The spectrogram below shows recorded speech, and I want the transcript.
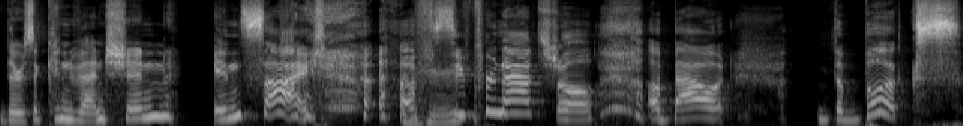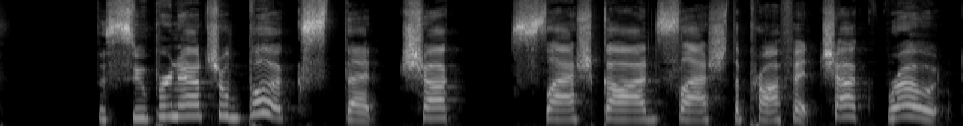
there's a convention inside of Mhm. Supernatural about the books, the supernatural books that Chuck slash God slash the prophet Chuck wrote.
